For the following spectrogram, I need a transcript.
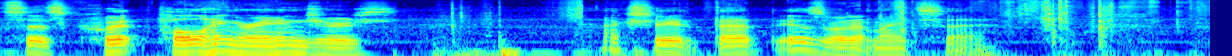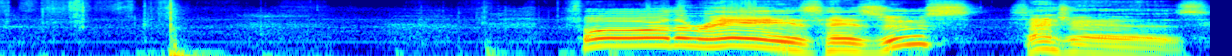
says quit pulling Rangers. Actually, that is what it might say. For the Rays, Jesus Sanchez.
